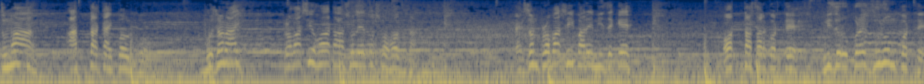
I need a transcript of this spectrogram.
তোমার আত্মা কাইপা উঠবো। বুঝো নাই, প্রবাসী হওয়াটা আসলে এত সহজ না। একজন প্রবাসী পারে নিজেকে অত্যাচার করতে, নিজের উপরে জুলুম করতে।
